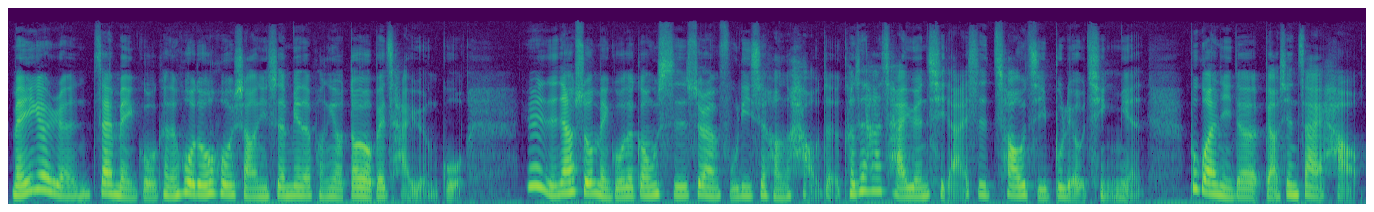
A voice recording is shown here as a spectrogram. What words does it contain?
每一个人在美国，可能或多或少，你身边的朋友都有被裁员过。因为人家说，美国的公司虽然福利是很好的，可是他裁员起来是超级不留情面。不管你的表现再好，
